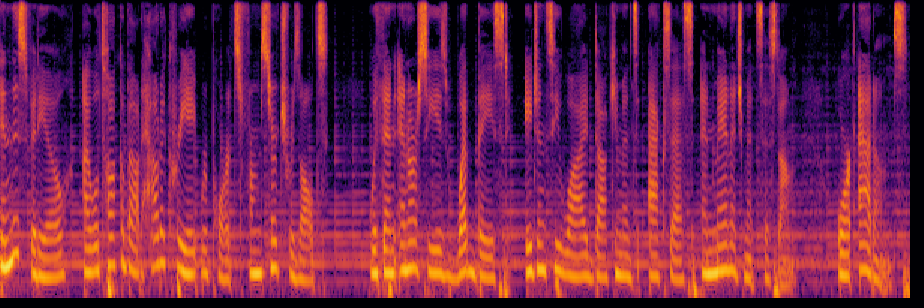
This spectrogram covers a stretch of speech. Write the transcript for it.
In this video, I will talk about how to create reports from search results within NRC's web-based Agency-Wide Documents Access and Management System, or ADAMS.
